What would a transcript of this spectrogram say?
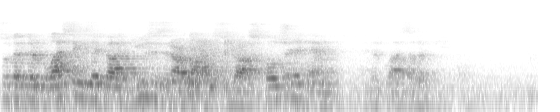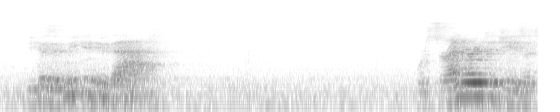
so that they're blessings that God uses in our lives to draw us closer to Him and to bless other people? Because if we can do that, we're surrendering to Jesus,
